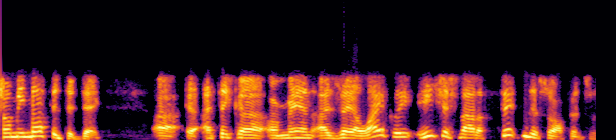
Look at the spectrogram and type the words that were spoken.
showed me nothing today. Uh, I think uh, our man Isaiah Likely, he's just not a fit in this offensive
